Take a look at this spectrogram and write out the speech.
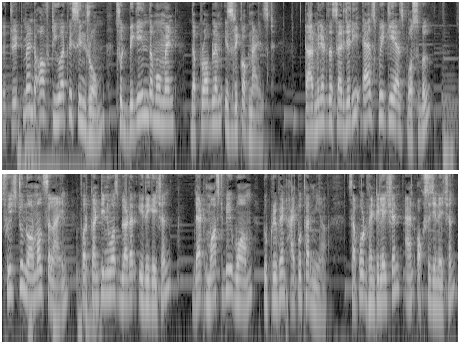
The treatment of TURP syndrome should begin the moment the problem is recognized. Terminate the surgery as quickly as possible. Switch to normal saline for continuous bladder irrigation that must be warm to prevent hypothermia. Support ventilation and oxygenation.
